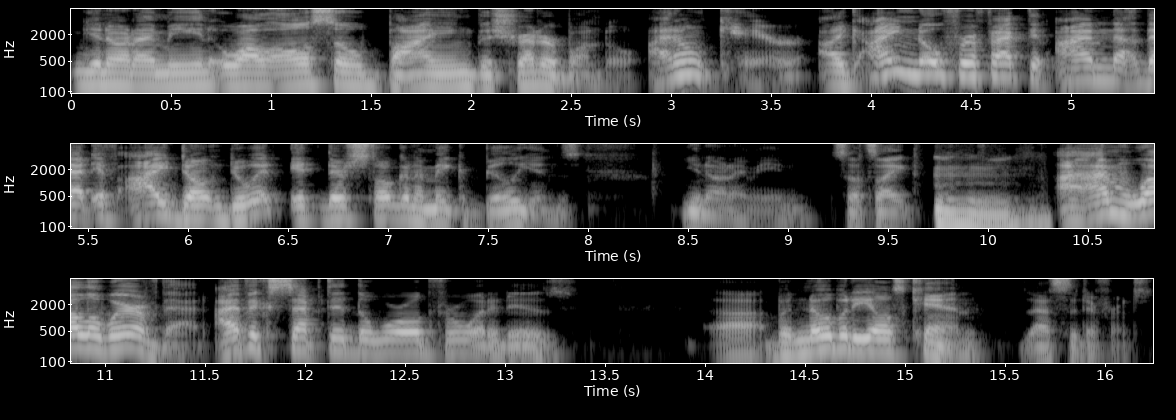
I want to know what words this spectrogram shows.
you know what I mean, while also buying the Shredder bundle. I don't care. Like I know for a fact that I'm not that if I don't do it, it they're still gonna make billions. You know what I mean? So it's like hmm I, I'm well aware of that. I've accepted the world for what it is. Uh, but nobody else can. That's the difference.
